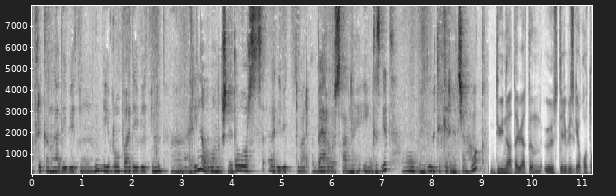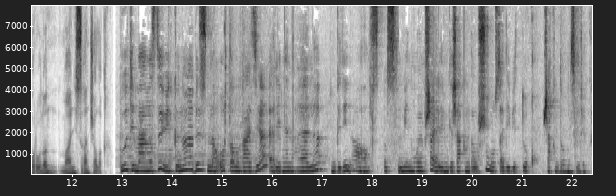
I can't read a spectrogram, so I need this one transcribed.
африканың әдебиетін европа әдебиетін әрине оның ішінде де орыс әдебиеті бар. Бәрі осыған енгізіледі ол енді өте керемет жаңалық дүйнө адабиятын өз тилибизге которуунун мааниси канчалык өте маңызды өйткені біз мына орталық азия әлемнен әлі күнге алыспыз. Менің ойымша әлемге жақындау үшін осы әдебиетті оқып жақындауымыз керек.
